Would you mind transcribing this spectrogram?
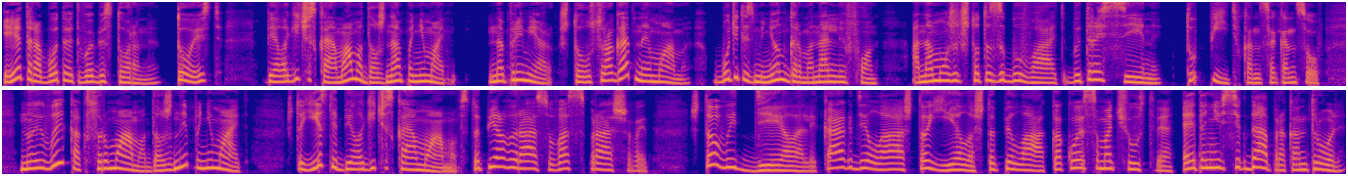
И это работает в обе стороны. То есть биологическая мама должна понимать, например, что у суррогатной мамы будет изменен гормональный фон. Она может что-то забывать, быть рассеянной, тупить в конце концов. Но и вы, как сурмама, должны понимать, что если биологическая мама в 101 раз у вас спрашивает, что вы делали, как дела, что ела, что пила, какое самочувствие, это не всегда про контроль,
